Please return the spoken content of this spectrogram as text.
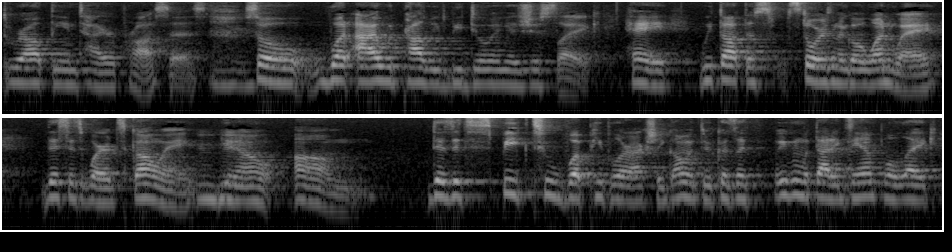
throughout the entire process. Mm-hmm. So what I would probably be doing is just like, hey, we thought this story's gonna go one way. This is where it's going, mm-hmm. you know. Um, does it speak to what people are actually going through? Because even with that example, like,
